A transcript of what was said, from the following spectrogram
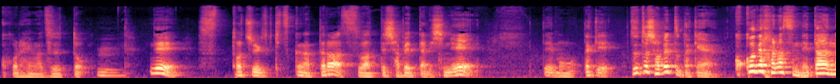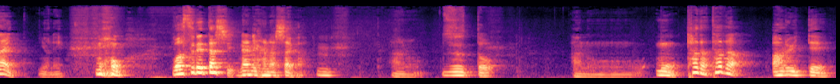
ここら辺はずっと。うん。です途中きつくなったら座って喋ったりしねでもうだけずっと喋っとったけんここで話すネタないよね。もう忘れたし何話したか。うん。あのずっとあのーもうただただ歩いて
